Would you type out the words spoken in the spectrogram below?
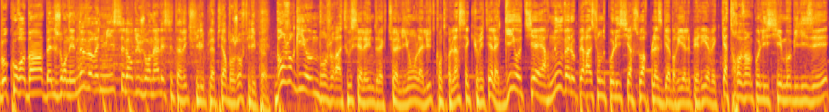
Beaucoup Robin, belle journée, 9h30, c'est l'heure du journal et c'est avec Philippe Lapierre. Bonjour Philippe. Bonjour Guillaume, bonjour à tous et à la une de l'actuelle Lyon, la lutte contre l'insécurité à la guillotière. Nouvelle opération de police hier soir, place Gabriel Péry avec 80 policiers mobilisés.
